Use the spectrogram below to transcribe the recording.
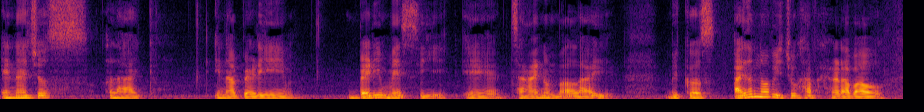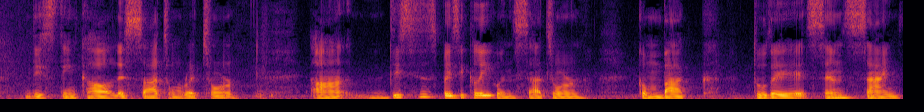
And I just like in a very very messy uh, time of my life because I don't know if you have heard about this thing called the Saturn return. Uh, this is basically when Saturn come back to the same sign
